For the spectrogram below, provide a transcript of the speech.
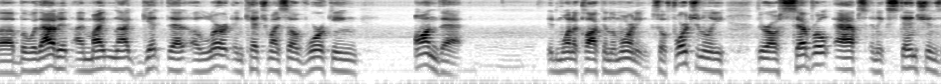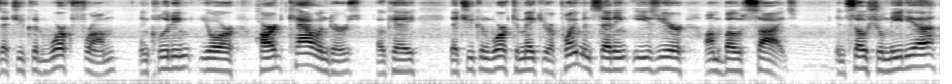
uh, but without it, I might not get that alert and catch myself working on that in one o'clock in the morning. So fortunately, there are several apps and extensions that you could work from, including your hard calendars, okay, that you can work to make your appointment setting easier on both sides. In social media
